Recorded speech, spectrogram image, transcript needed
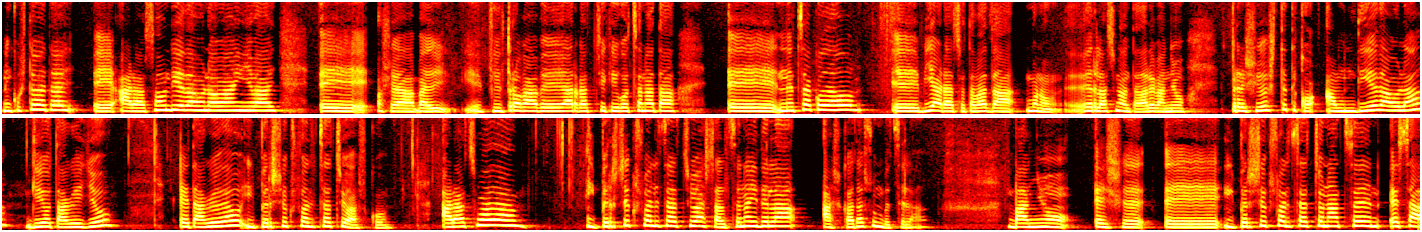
Nik uste bat, e, arazo handi da hona bain, bai, e, osea, bai, filtro gabe argazkik igotzen eta e, netzako dago, e, bi arazo, eta bat da, bueno, erlazioan eta dare baino, presio estetiko handie daola, geho eta gehiago, eta geho dago hipersexualizazio asko. Arazoa da, hipersexualizazioa saltzen nahi dela askatasun betzela. Baino, ez, e, hipersexualizazioan atzen, eza,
